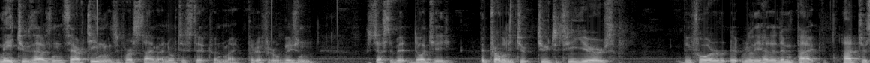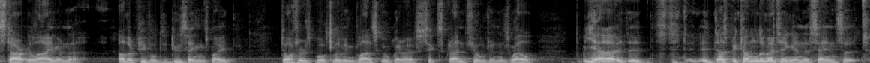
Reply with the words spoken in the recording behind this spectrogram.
May 2013 was the first time I noticed it when my peripheral vision was just a bit dodgy. It probably took two to three years before it really had an impact. Had to start relying on uh, other people to do things. My daughters both live in Glasgow, where I have six grandchildren as well. Yeah, it, it, it does become limiting in the sense that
